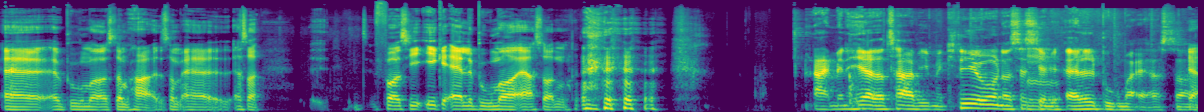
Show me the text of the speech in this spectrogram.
af, af boomer, som har, som er, altså, for at sige, ikke alle boomer er sådan. Nej, men her der tager vi med kniven, og så siger mm. vi, at alle boomer er sådan. Ja.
